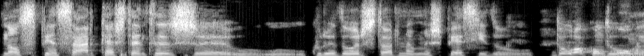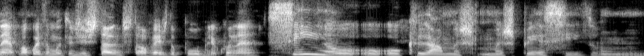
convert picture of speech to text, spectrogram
não se pensar que às tantas uh, o, o, curador se torna uma espécie do. Do ao concurso, do, né? Uma coisa muito distante, talvez, do público, né? Sim, ou, ou, ou que há uma, uma espécie de um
